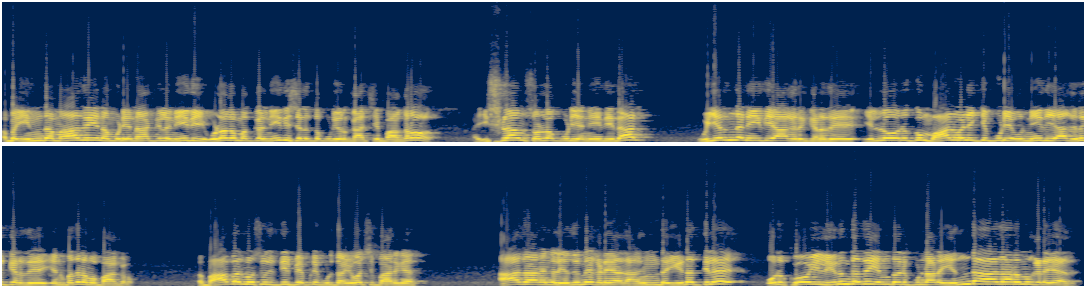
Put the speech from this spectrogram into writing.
அப்போ இந்த மாதிரி நம்முடைய நாட்டில் நீதி உலக மக்கள் நீதி செலுத்தக்கூடிய ஒரு காட்சியை பார்க்குறோம். இஸ்லாம் சொல்லக்கூடிய நீதி தான் உயர்ந்த நீதியாக இருக்கிறது. எல்லோருக்கும் வாழ்வளிக்கக்கூடிய ஒரு நீதியாக இருக்கிறது என்பதை நம்ம பார்க்குறோம். பாபர் மசூதி தீர்ப்பு எப்படி கொடுத்தா? யோசிச்சு பாருங்கள் ஆதாரங்கள் எதுவுமே கிடையாது. அந்த இடத்துல ஒரு கோயில் இருந்தது என்பதற்குண்டான எந்த ஆதாரமும் கிடையாது.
